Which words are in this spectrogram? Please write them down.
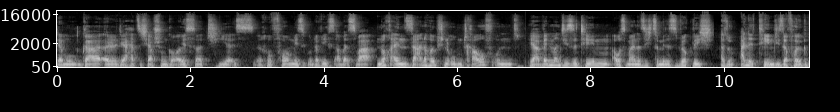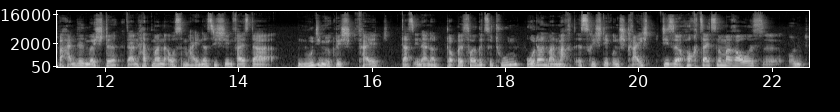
der Mughal, der hat sich ja schon geäußert, hier ist reformmäßig unterwegs, aber es war noch ein Sahnehäubchen obendrauf und ja, wenn man diese Themen aus meiner Sicht zumindest wirklich, also alle Themen, die dieser Folge behandeln möchte, dann hat man aus meiner Sicht jedenfalls da nur die Möglichkeit, das in einer Doppelfolge zu tun oder man macht es richtig und streicht diese Hochzeitsnummer raus äh, und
